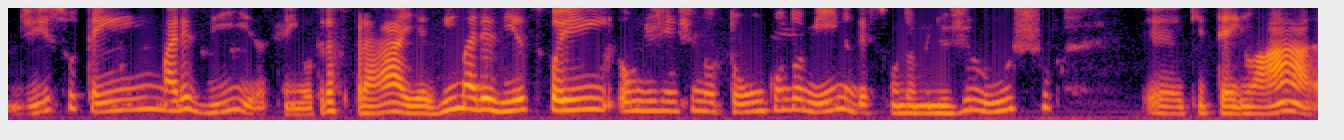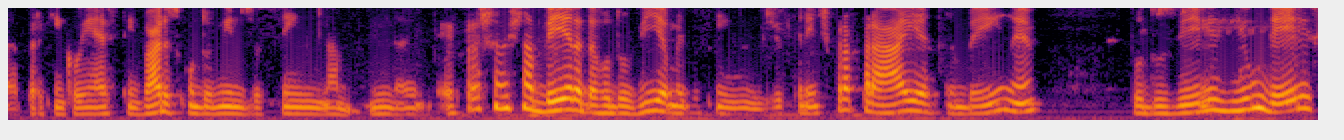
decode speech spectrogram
disso tem Maresias, tem outras praias. E em Maresias foi onde a gente notou um condomínio, desses condomínios de luxo, é, que tem lá, para quem conhece, tem vários condomínios assim, na, na, é praticamente na beira da rodovia, mas assim, de frente para a praia também, né? todos eles, e um deles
